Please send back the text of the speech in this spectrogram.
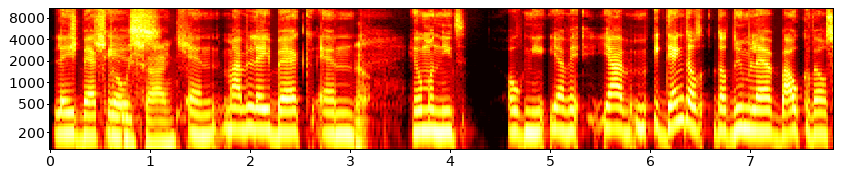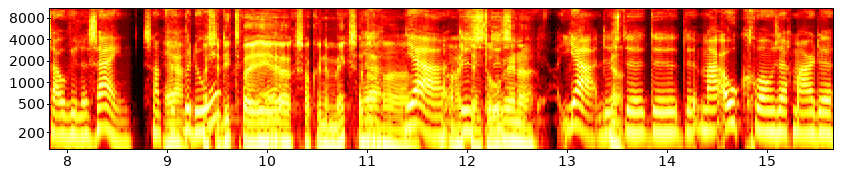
laid-back is. En, maar laid-back en Ja. helemaal niet, ook niet... Ja, weet- ja, ik denk dat, dat Dumoulin Bouke wel zou willen zijn. Snap je Ja, wat ik bedoel? Als je die twee Ja. eh, zou kunnen mixen, Ja. dan, eh, Ja, dan had je dus- een toerwinnaar. Ja, dus Ja. De, de, de, maar ook gewoon zeg maar de,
